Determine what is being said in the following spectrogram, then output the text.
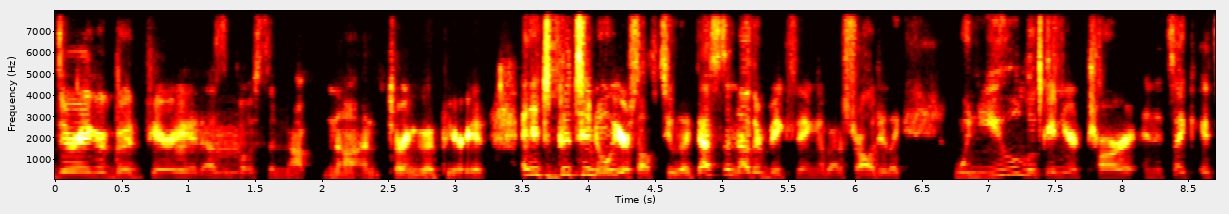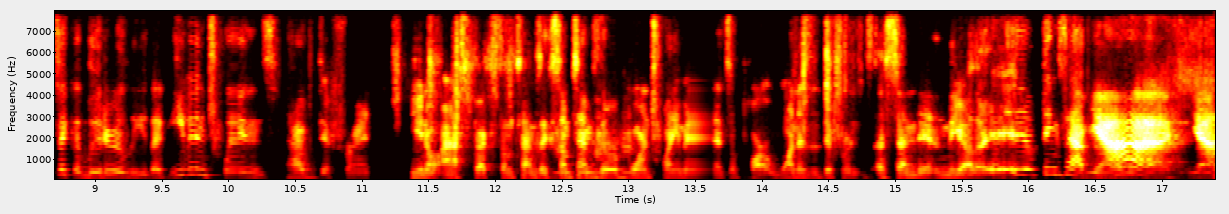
during a good period mm-hmm. as opposed to not not during a good period. And it's good to know yourself too. Like that's another big thing about astrology. Like when you look in your chart and it's like it's like literally like even twins have different you know aspects sometimes. Like sometimes mm-hmm. they're born 20 minutes apart. One is a different ascendant and the other. It, things happen yeah yeah.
